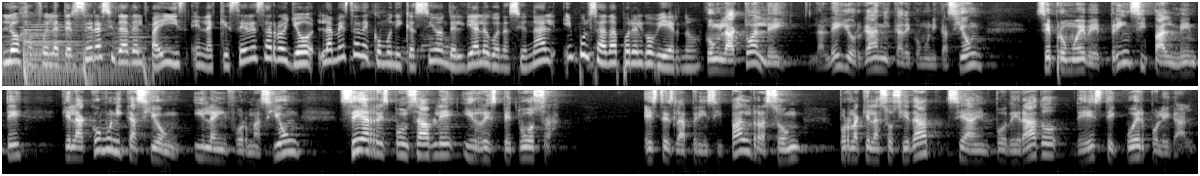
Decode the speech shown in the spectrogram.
Loja fue la tercera ciudad del país en la que se desarrolló la mesa de comunicación del diálogo nacional impulsada por el gobierno. Con la actual ley, la Ley Orgánica de Comunicación, se promueve principalmente que la comunicación y la información sea responsable y respetuosa. Esta es la principal razón por la que la sociedad se ha empoderado de este cuerpo legal.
